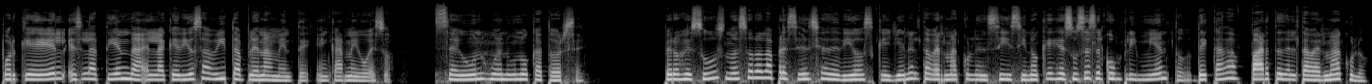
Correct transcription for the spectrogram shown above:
porque Él es la tienda en la que Dios habita plenamente en carne y hueso, según Juan 1.14. Pero Jesús no es solo la presencia de Dios que llena el tabernáculo en sí, sino que Jesús es el cumplimiento de cada parte del tabernáculo.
